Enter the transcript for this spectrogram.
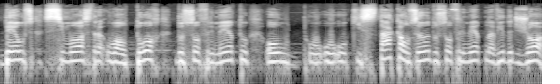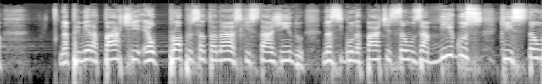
Deus se mostra o autor do sofrimento ou o, o, o que está causando o sofrimento na vida de Jó. Na primeira parte é o próprio Satanás que está agindo. Na segunda parte são os amigos que estão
